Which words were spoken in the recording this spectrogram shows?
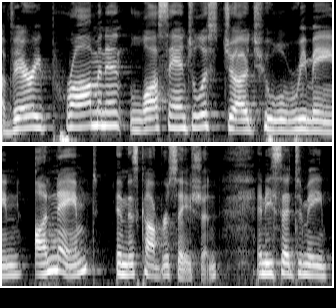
a very prominent Los Angeles judge who will remain unnamed in this conversation. And he said to me,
